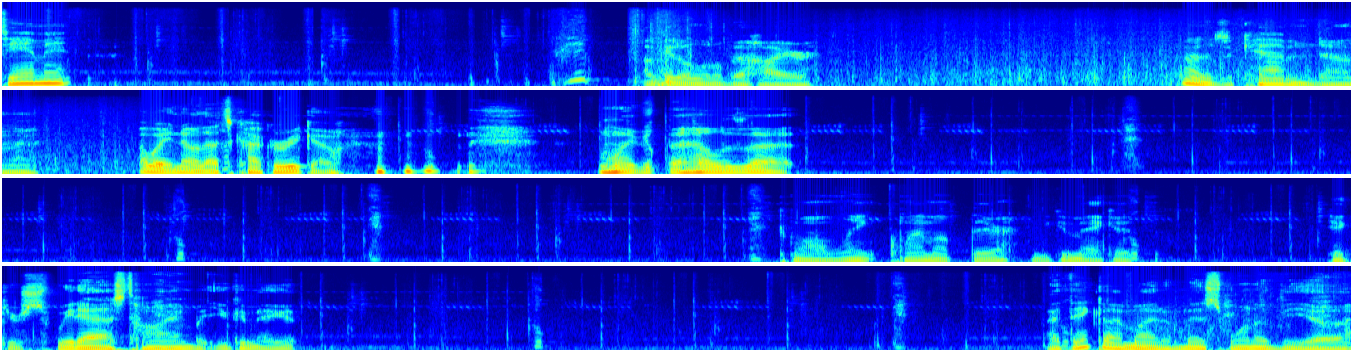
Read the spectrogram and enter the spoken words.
Damn it. I'll get a little bit higher. Oh, there's a cabin down there. Oh wait, no, that's Kakariko. Like, what the hell is that? Come on, Link, climb up there. You can make it. Take your sweet ass time, but you can make it. I think I might have missed one of the, uh...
